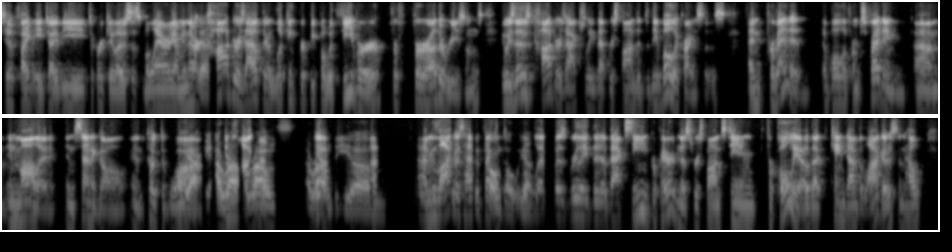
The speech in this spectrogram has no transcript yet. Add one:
to fight HIV, tuberculosis, malaria. I mean, there are yeah. cadres out there looking for people with fever for, for other reasons. It was those cadres actually that responded to the Ebola crisis and prevented Ebola from spreading um, in Mali, in Senegal, in Cote d'Ivoire. Yeah, around around around yeah. the. Um, uh, I mean, Lagos had infections. Congo, yeah. was really the vaccine preparedness response team for polio that came down to Lagos and helped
